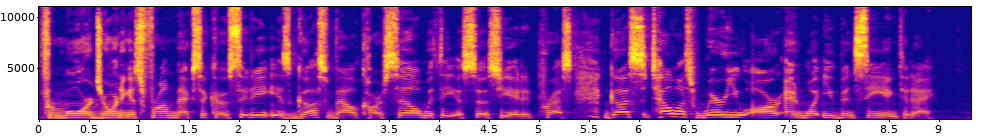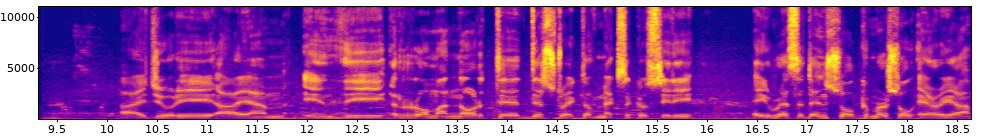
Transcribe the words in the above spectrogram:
For more, joining us from Mexico City is Gus Valcarcel with the Associated Press. Gus, tell us where you are and what you've been seeing today. Hi, Judy. I am in the Roma Norte district of Mexico City, a residential commercial area.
